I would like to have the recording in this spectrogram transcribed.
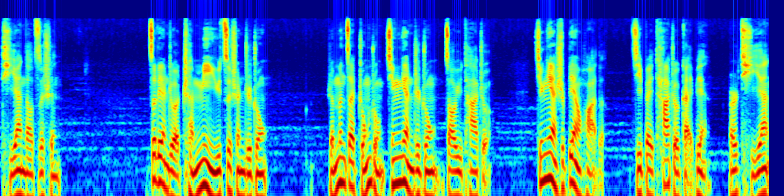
体验到自身。自恋者沉迷于自身之中，人们在种种经验之中遭遇他者，经验是变化的，即被他者改变，而体验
